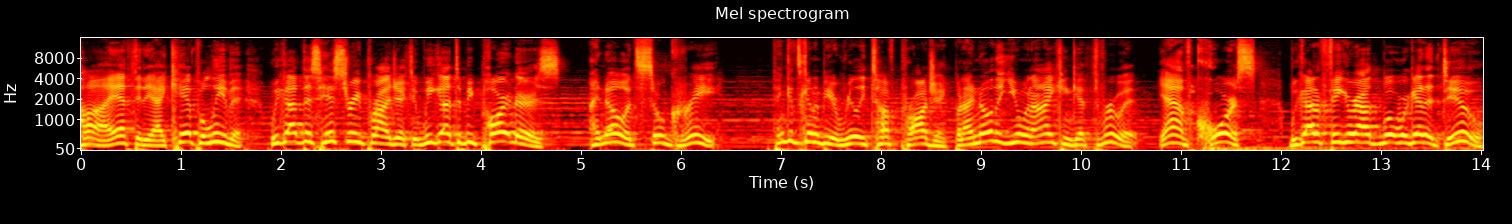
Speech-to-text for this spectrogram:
Hi, Anthony, I can't believe it. We got this history project and we got to be partners. I know, it's so great. I think it's gonna be a really tough project, but I know that you and I can get through it. Yeah, of course. We gotta figure out what we're gonna do.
